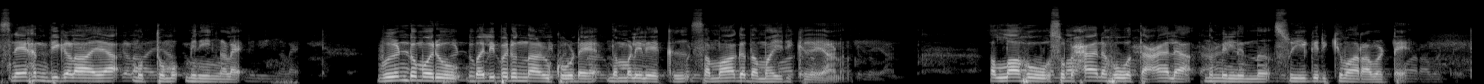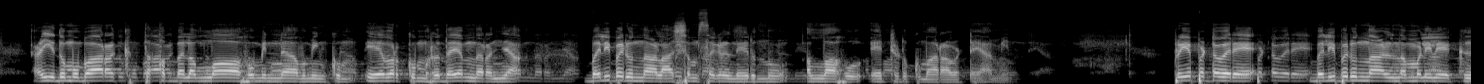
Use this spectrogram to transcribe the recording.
സ്നേഹന്തികളായ മുത്തുമുഅ്മിനീങ്ങളെ വീണ്ടും ഒരു ബലിപെരുന്നാൾ കൂടെ നമ്മളിലേക്ക് സമാഗതമായിരിക്കുകയാണ് അള്ളാഹു സുബാനഹുവ തആല നമ്മിൽ നിന്ന് സ്വീകരിക്കുമാറാവട്ടെ. ഈദ് മുബാറക് തഖബ്ബലല്ലാഹു മിന്നാ വമിൻകും ഏവർക്കും ഹൃദയം നിറഞ്ഞ ബലിപെരുന്നാൾ ആശംസകൾ നേരുന്നു. അള്ളാഹു ഏറ്റെടുക്കുമാറാവട്ടെ. ആമീൻ. പ്രിയപ്പെട്ടവരെ ബലിപെരുന്നാൾ നമ്മളിലേക്ക്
